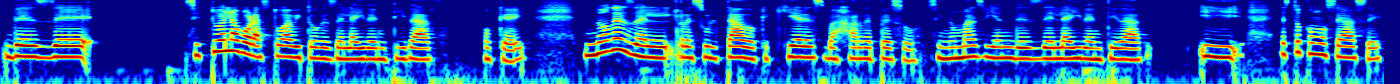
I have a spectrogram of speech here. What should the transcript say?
desde, si tú elaboras tu hábito desde la identidad, ¿ok? No desde el resultado que quieres bajar de peso, sino más bien desde la identidad. ¿Y esto cómo se hace?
